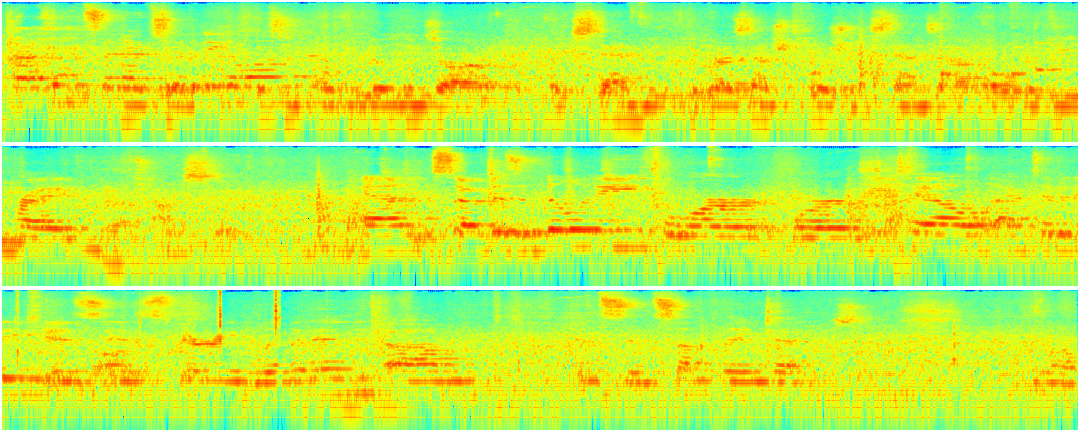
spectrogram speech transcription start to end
presence and activity along listen, there. The buildings are extended, the residential portion extends out over the... Right. I. And so visibility for, for retail activity is, is very limited. Um, It's, it's something that, you know,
